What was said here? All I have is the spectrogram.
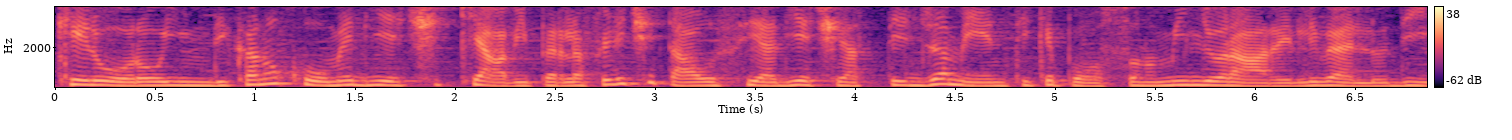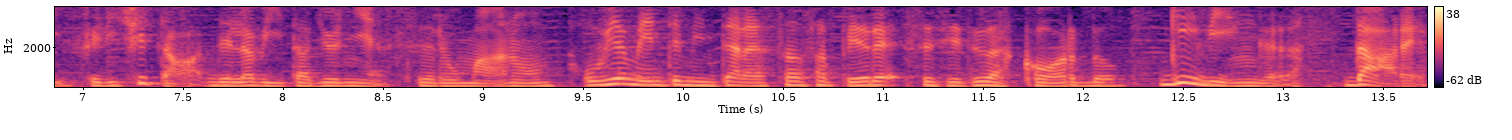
che loro indicano come 10 chiavi per la felicità, ossia 10 atteggiamenti che possono migliorare il livello di felicità della vita di ogni essere umano. Ovviamente mi interessa sapere se siete d'accordo. Giving, dare,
